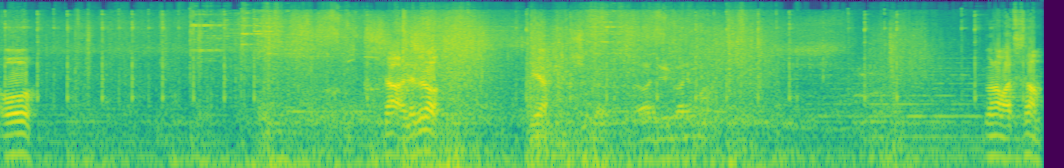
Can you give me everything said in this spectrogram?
오. 자, 레벨업. 시간 다 돼가는군. 이거나 마트 3.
